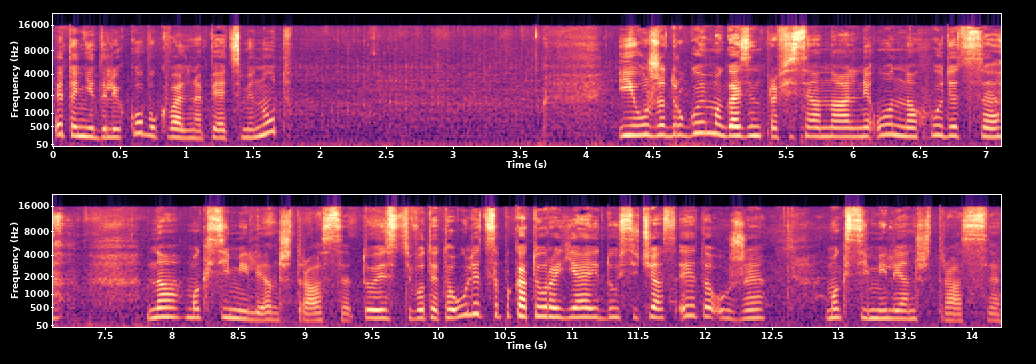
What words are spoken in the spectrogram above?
Это недалеко, буквально 5 минут. И уже другой магазин профессиональный, он находится на Максимилианштрассе. То есть вот эта улица, по которой я иду сейчас, это уже Максимилианштрассе.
